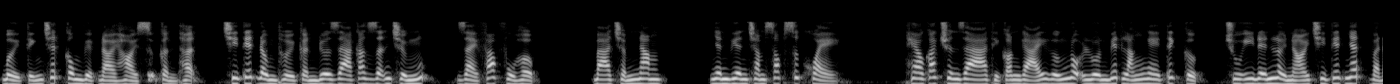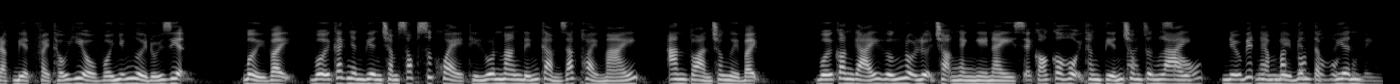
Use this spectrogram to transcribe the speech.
bởi tính chất công việc đòi hỏi sự cẩn thận, chi tiết đồng thời cần đưa ra các dẫn chứng, giải pháp phù hợp. 3.5. Nhân viên chăm sóc sức khỏe. Theo các chuyên gia thì con gái hướng nội luôn biết lắng nghe tích cực, chú ý đến lời nói chi tiết nhất và đặc biệt phải thấu hiểu với những người đối diện. Bởi vậy, với các nhân viên chăm sóc sức khỏe thì luôn mang đến cảm giác thoải mái, an toàn cho người bệnh. Với con gái hướng nội lựa chọn ngành nghề này sẽ có cơ hội thăng tiến trong tương lai, nếu biết nhắm nghề biên tập viên.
